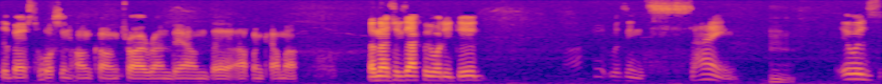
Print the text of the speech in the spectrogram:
the best horse in Hong Kong try run down the up and comer, and that's exactly what he did. It was insane. Mm. It was.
